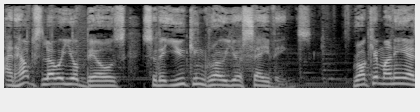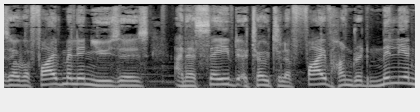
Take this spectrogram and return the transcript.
and helps lower your bills so that you can grow your savings. Rocket Money has over 5 million users and has saved a total of $500 million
